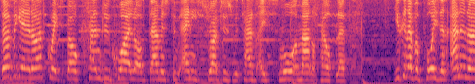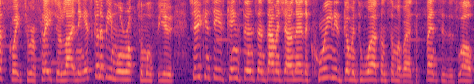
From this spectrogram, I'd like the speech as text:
Don't forget, an earthquake spell can do quite a lot of damage to any structures which has a small amount of health left. You can have a poison and an earthquake to replace your lightning. It's going to be more optimal for you. So you can see his king's doing some damage down there. The queen is going to work on some of her defenses as well.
